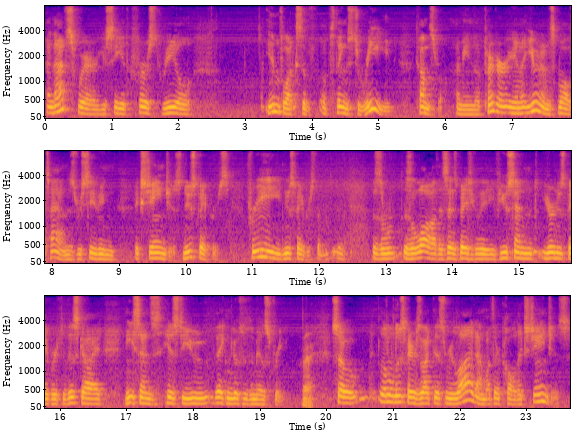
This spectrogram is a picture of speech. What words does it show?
And that's where you see the first real influx of, of things to read comes from. I mean, the printer, in, even in a small town, is receiving exchanges, newspapers, free newspapers. There's a, there's a law that says basically if you send your newspaper to this guy and he sends his to you, they can go through the mails free. Right. So little newspapers like this relied on what they're called exchanges.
